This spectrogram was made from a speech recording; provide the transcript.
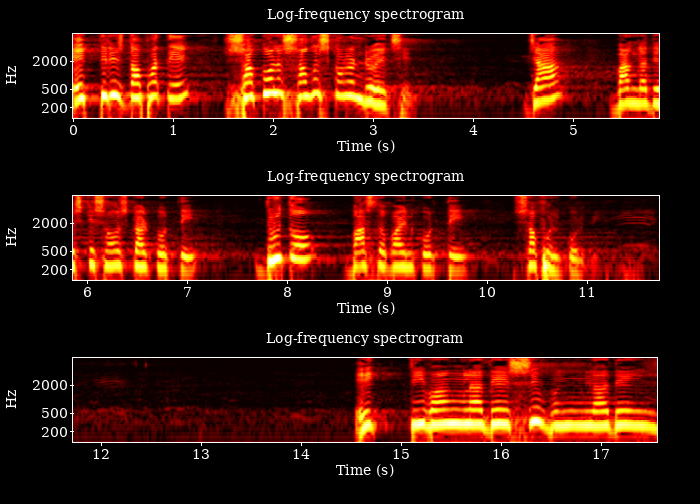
একত্রিশ দফাতে সকল সংস্করণ রয়েছে যা বাংলাদেশকে সংস্কার করতে দ্রুত বাস্তবায়ন করতে সফল করবে। একটি বাংলাদেশ বাংলাদেশ।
